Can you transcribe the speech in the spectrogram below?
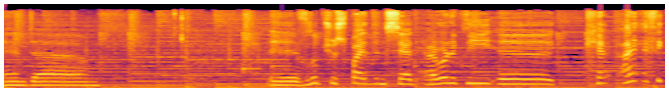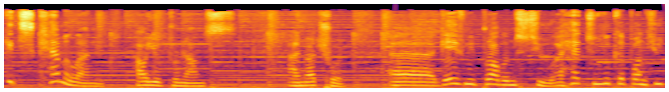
and. Um, uh, Voluptuous Spiden said, ironically, uh, I, I think it's Camelan, how you pronounce. I'm not sure. Uh, gave me problems too. I had to look up on, you-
